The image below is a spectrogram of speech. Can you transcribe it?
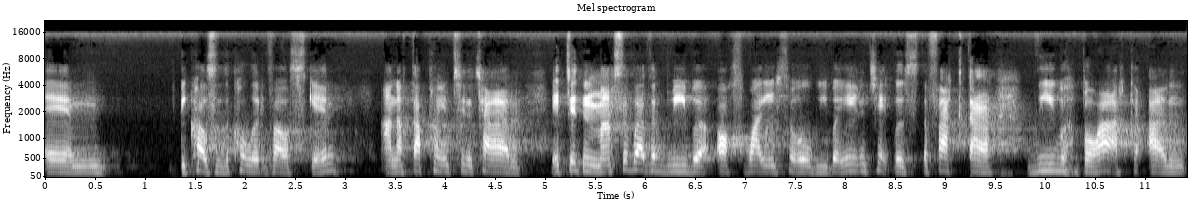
um, because of the colour of our skin. And at that point in time, it didn't matter whether we were off white or we weren't. It was the fact that we were black and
